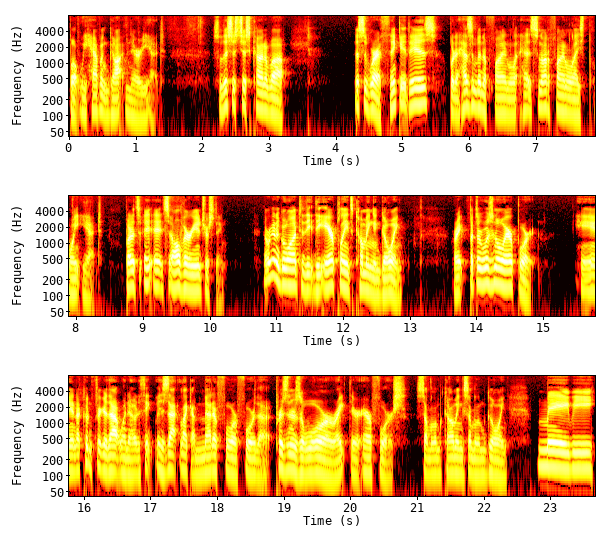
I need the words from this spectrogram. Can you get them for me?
but we haven't gotten there yet. So this is just kind of a this is where I think it is, but it hasn't been a final it's not a finalized point yet. but it's it's all very interesting. Then we're going to go on to the, the airplanes coming and going, right? But there was no airport. And I couldn't figure that one out. I think, is that like a metaphor for the prisoners of war, right? Their Air Force. Some of them coming, some of them going. Maybe.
